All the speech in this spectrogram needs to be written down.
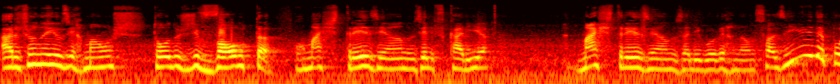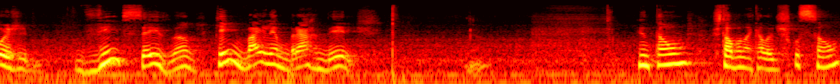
Arjuna e os irmãos todos de volta por mais 13 anos. Ele ficaria mais 13 anos ali governando sozinho e depois de 26 anos, quem vai lembrar deles? Então, estavam naquela discussão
